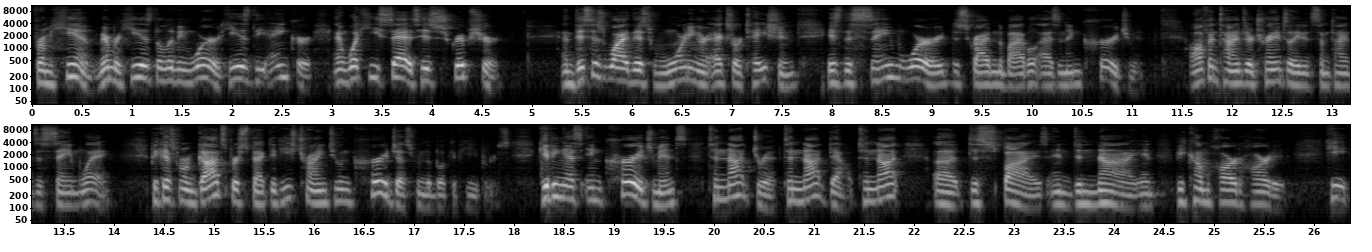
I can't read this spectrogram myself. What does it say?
from him. Remember, he is the living word, he is the anchor, and what he says, his scripture. And this is why this warning or exhortation is the same word described in the Bible as an encouragement. Oftentimes they're translated sometimes the same way. Because from God's perspective, He's trying to encourage us from the book of Hebrews, giving us encouragements to not drift, to not doubt, to not uh, despise and deny and become hard hearted. He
